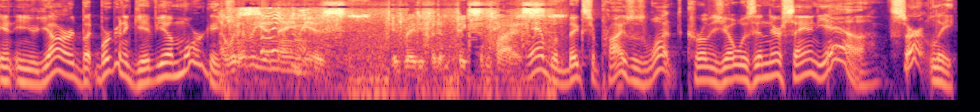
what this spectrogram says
in, in your yard, but we're going to give you a mortgage. Now, whatever your name is, get ready for the big surprise. Yeah, well, the big surprise was what? Curly Joe was in there saying, "Yeah, certainly."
